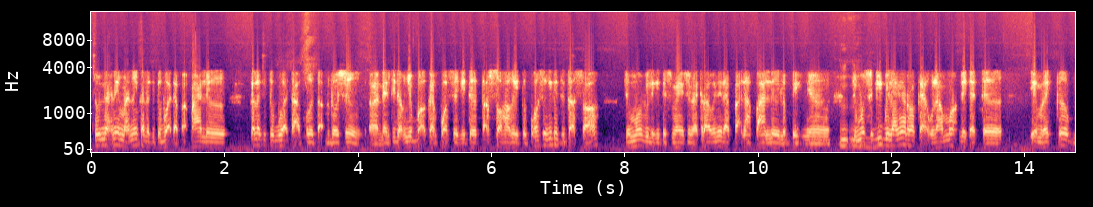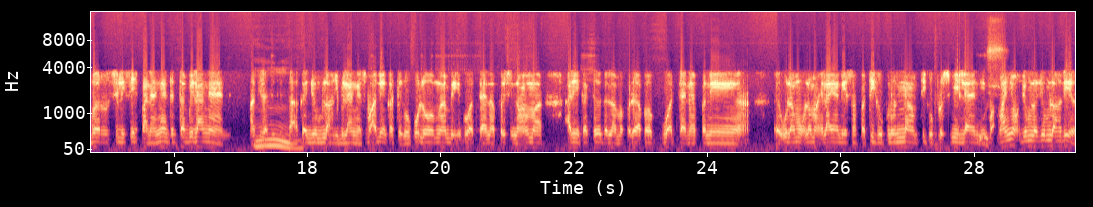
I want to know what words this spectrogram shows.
Sunat ni maknanya kalau kita buat dapat pahala. Kalau kita buat tak apa, tak berdosa. Uh, dan tidak menyebabkan puasa kita tak sah hari itu. Puasa kita tak sah. Cuma bila kita semayang sunat terawih ni dapatlah pahala lebihnya. Mm-mm. Cuma segi bilangan rakaat ulama dia kata ya mereka berselisih pandangan tentang bilangan. Ha, tidak Hmm. ditetapkan jumlah bilangan sebab ada yang kata 20 mengambil buatan apa Sina Umar ada yang kata dalam apa apa buatan apa ni uh, ulama-ulama lain dia sampai 36 39 ni buat banyak jumlah-jumlah dia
